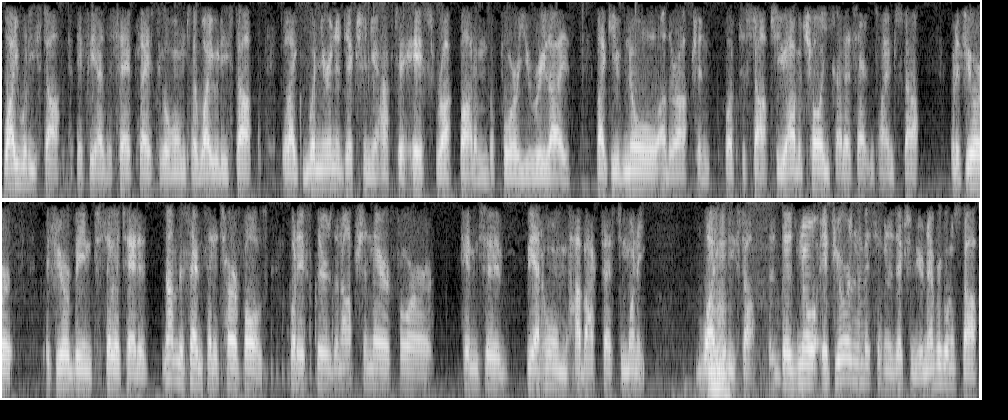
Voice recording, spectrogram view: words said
Why would he stop if he has a safe place to go home to? Why would he stop? Like when you're in addiction, you have to hit rock bottom before you realize like you've no other option but to stop. So you have a choice at a certain time to stop. But if you're if you're being facilitated, not in the sense that it's her fault, but if there's an option there for him to be at home, have access to money, why would mm-hmm. he stop? There's no. If you're in the midst of an addiction, you're never going to stop.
